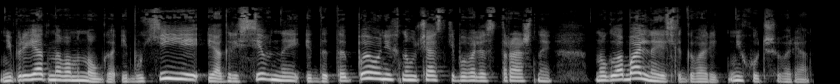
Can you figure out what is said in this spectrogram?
Неприятного много. И бухие, и агрессивные, и ДТП у них на участке бывали страшные. Но глобально, если говорить, не худший вариант.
